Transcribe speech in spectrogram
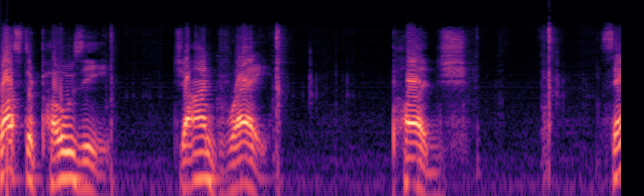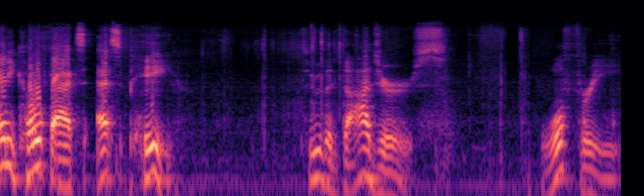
Buster Posey. Jon Gray. Pudge. Sandy Koufax SP to the Dodgers. Wolfrey.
